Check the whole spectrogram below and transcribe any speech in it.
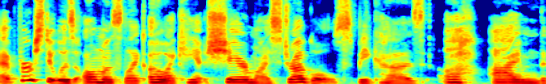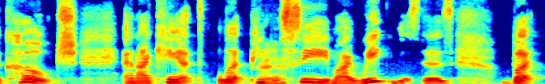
at first it was almost like, oh, I can't share my struggles because oh, I'm the coach and I can't let people right. see my weaknesses. But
